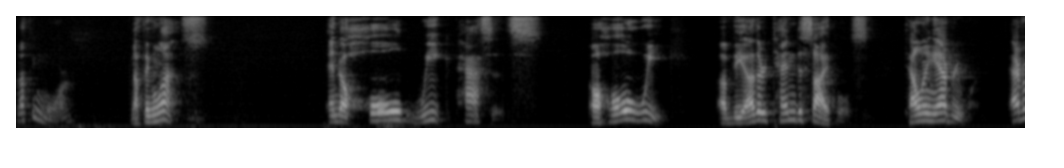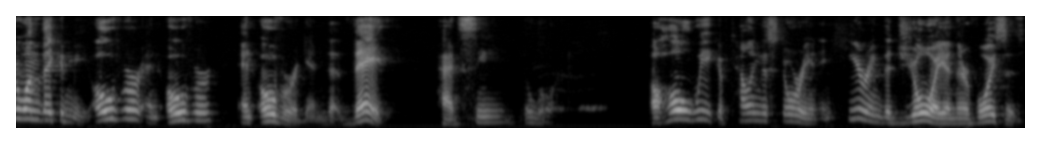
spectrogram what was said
Nothing more, nothing less. And a whole week passes. A whole week of the other ten disciples telling everyone, everyone they could meet, over and over and over again, that they had seen the Lord a whole week of telling the story and, and hearing the joy in their voices,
